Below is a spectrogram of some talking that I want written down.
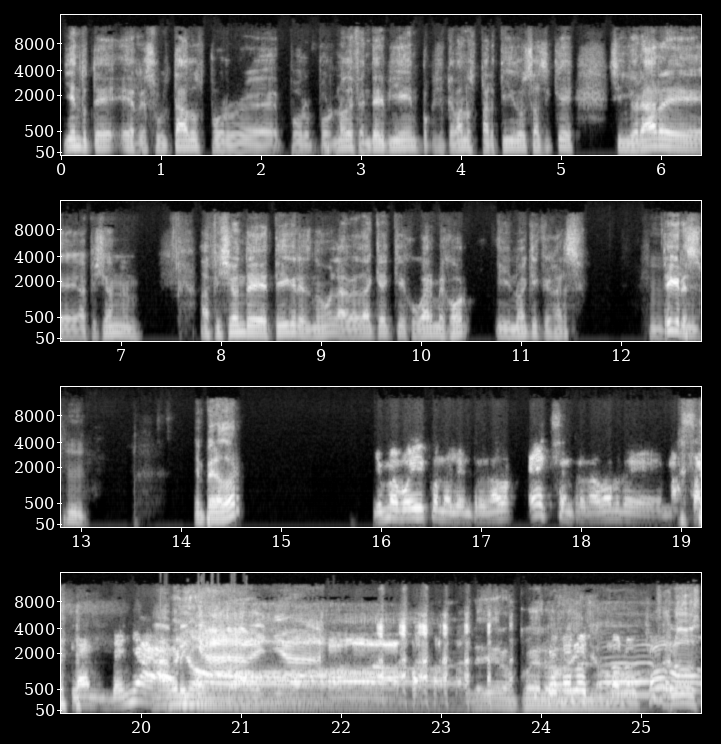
yéndote eh, resultados por, eh, por, por no defender bien, porque se te van los partidos. Así que sin llorar, afición, afición de Tigres, ¿no? La verdad que hay que jugar mejor y no hay que quejarse. Tigres. Ujú. ¿Emperador? Yo me voy con el entrenador, ex entrenador de Mazatlán, Beñá. Ah, Beñá, Ah, le dieron cuelo. Es que me lo- Beñat. me lo echaron, Saludos,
